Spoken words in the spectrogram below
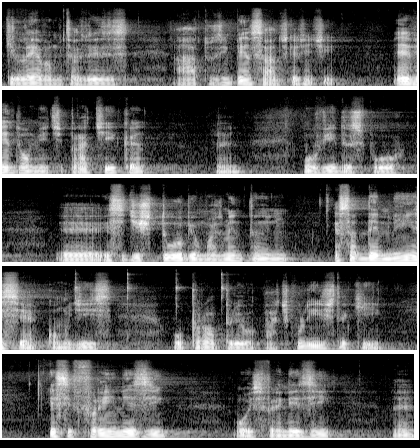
que leva muitas vezes a atos impensados que a gente eventualmente pratica, né, movidos por é, esse distúrbio momentâneo, essa demência, como diz o próprio articulista, que esse frenesi, ou esse frenesi, né,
